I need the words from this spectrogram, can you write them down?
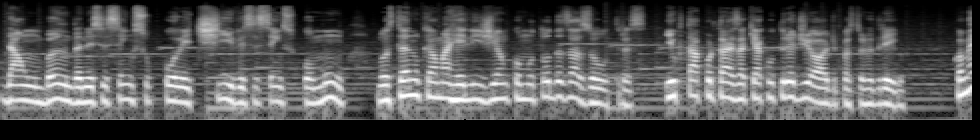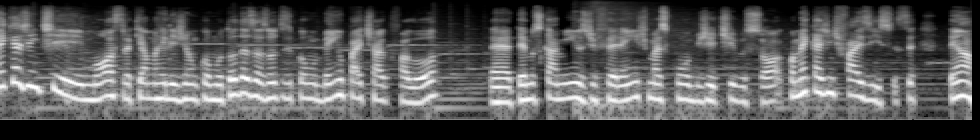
da Umbanda nesse senso coletivo, esse senso comum, mostrando que é uma religião como todas as outras? E o que está por trás aqui é a cultura de ódio, Pastor Rodrigo. Como é que a gente mostra que é uma religião como todas as outras e como bem o pai Tiago falou, é, temos caminhos diferentes, mas com objetivo só. Como é que a gente faz isso? Você tem uma,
